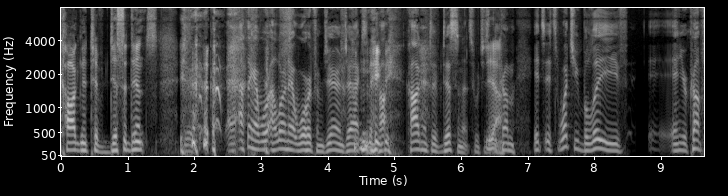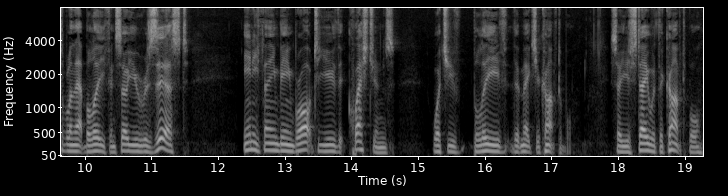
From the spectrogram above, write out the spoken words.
Cognitive dissidence. yeah. I think I, I, learned that word from Jaron Jackson. Maybe. Co- cognitive dissonance, which has yeah. become, it's, it's what you believe and you're comfortable in that belief. And so you resist anything being brought to you that questions what you believe that makes you comfortable. So you stay with the comfortable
